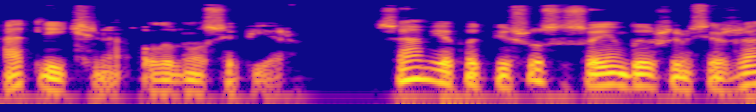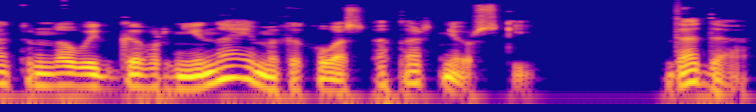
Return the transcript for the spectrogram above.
«Отлично», — улыбнулся Пьер. «Сам я подпишу со своим бывшим сержантом новый договор не найма, как у вас, а партнерский. Да-да,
